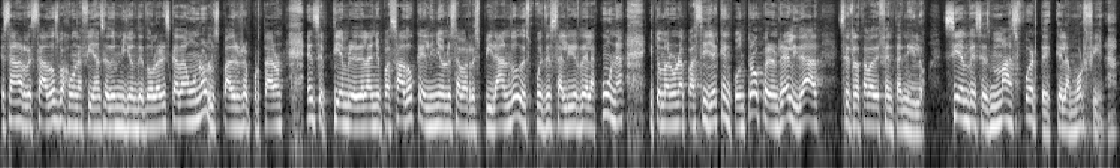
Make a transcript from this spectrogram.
Están arrestados bajo una fianza de un millón de dólares cada uno. Los padres reportaron en septiembre del año pasado que el niño no estaba respirando después de salir de la cuna y tomar una pastilla que encontró, pero en realidad se trataba de fentanilo. 100 veces más fuerte que la morfina.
